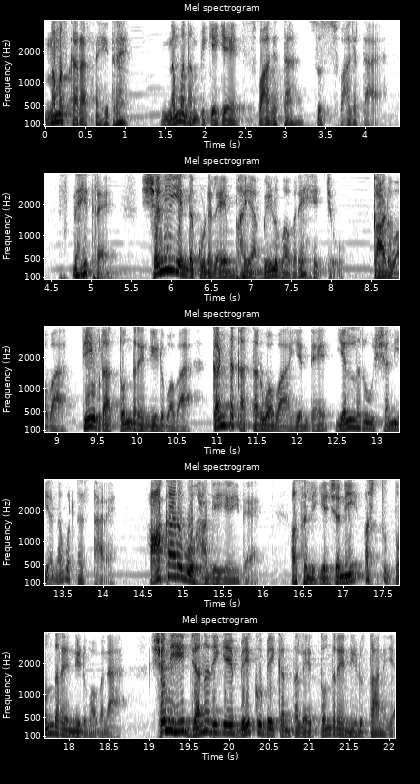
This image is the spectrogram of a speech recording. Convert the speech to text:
ನಮಸ್ಕಾರ ಸ್ನೇಹಿತರೆ, ನಮ್ಮ ನಂಬಿಕೆಗೆ ಸ್ವಾಗತ, ಸುಸ್ವಾಗತ. ಸ್ನೇಹಿತರೆ, ಶನಿ ಎಂದ ಕೂಡಲೇ ಭಯ ಬೀಳುವವರೇ ಹೆಚ್ಚು. ಕಾಡುವವ, ತೀವ್ರ ತೊಂದರೆ ನೀಡುವವ, ಕಂಟಕ ತರುವವ ಎಂದೇ ಎಲ್ಲರೂ ಶನಿಯನ್ನು ವರ್ಣಿಸ್ತಾರೆ. ಆಕಾರವೂ ಹಾಗೆಯೇ ಇದೆ. ಅಸಲಿಗೆ ಶನಿ ಅಷ್ಟು ತೊಂದರೆ ನೀಡುವವನ. ಶನಿ ಜನರಿಗೆ ಬೇಕು ಬೇಕಂತಲೇ ತೊಂದರೆ ನೀಡುತ್ತಾನೆಯ?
